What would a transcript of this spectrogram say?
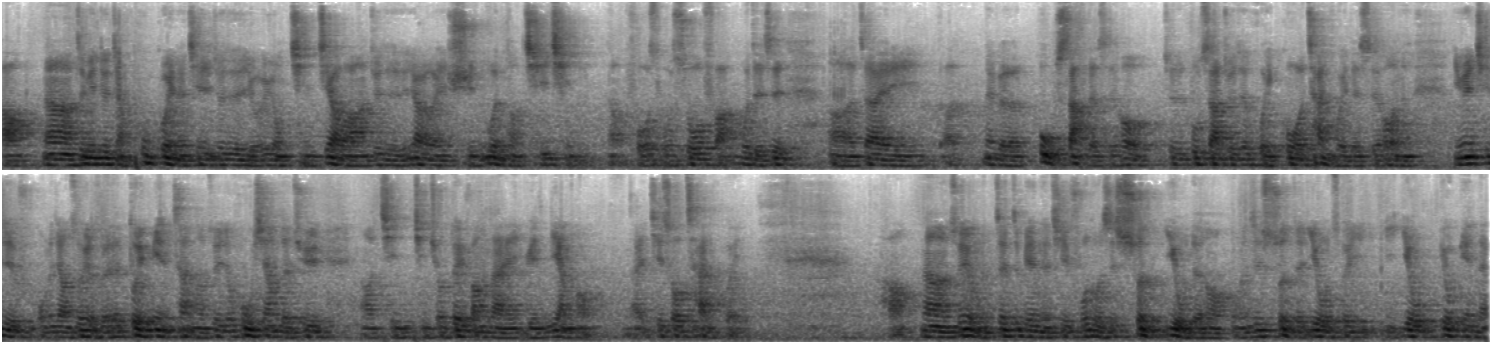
好，那这边就讲富贵呢，其实就是有一种请教啊，就是要来询问哦，祈请啊，佛陀说法，或者是啊，在呃那个布萨的时候，就是布萨就是悔过忏悔的时候呢，因为其实我们讲说有个对面忏啊，所以就互相的去啊请请求对方来原谅哦，来接受忏悔。好，那所以我们在这边呢，其实佛陀是顺右的哦，我们是顺着右，所以以右右边来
